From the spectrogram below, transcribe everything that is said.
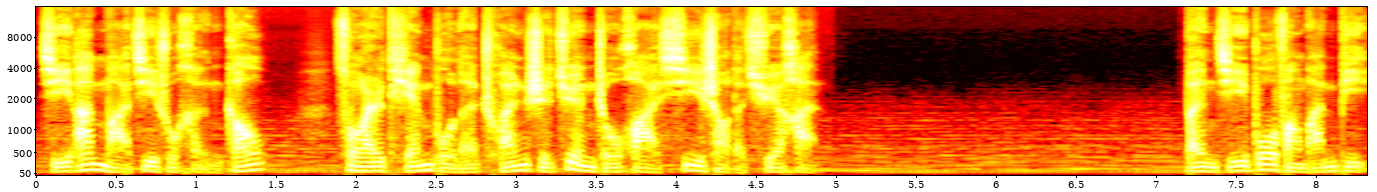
及鞍马技术很高，从而填补了传世卷轴画稀少的缺憾。本集播放完毕，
